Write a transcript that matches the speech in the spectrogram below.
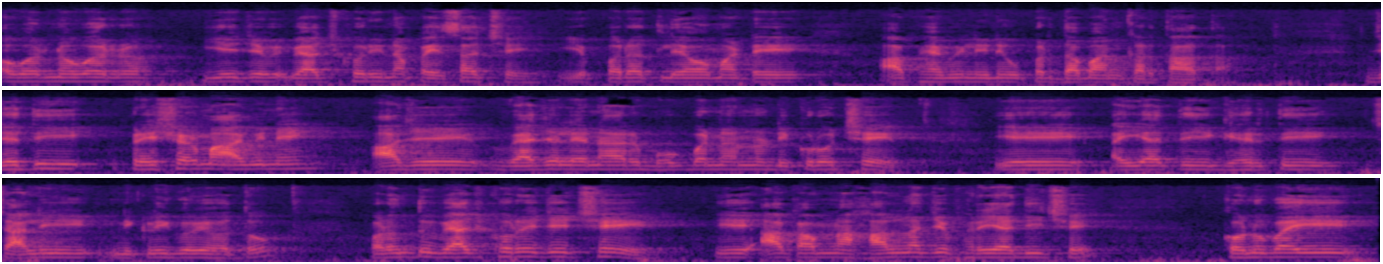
અવરનવર એ જે વ્યાજખોરીના પૈસા છે, એ પરત લેવા માટે આ ફેમિલીને ઉપર દબાણ કરતા હતા. જેથી પ્રેશરમાં આવીને આ જે વ્યાજે લેનાર ભોગ બનનારનો દીકરો છે, એ અહીંયાથી ઘેરથી ચાલી નીકળી ગયો હતો. પરંતુ વ્યાજખોરે જે છે, એ આ કામના હાલના જે ફરિયાદી છે, કનુભાઈ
